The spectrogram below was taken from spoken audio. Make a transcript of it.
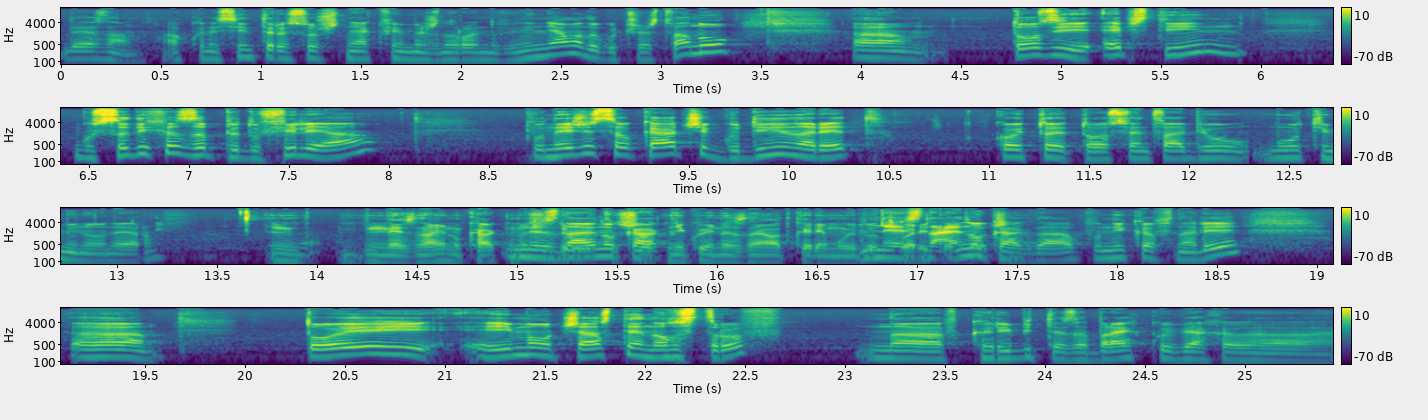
да я знам, ако не се интересуваш някакви международни новини, няма да го чуеш това, но а, този Епстин го съдиха за педофилия, понеже се оказа, че години наред, който е той, освен това е бил мултимилионер, Незнайно как, между Незнайно другото, как. никой не знае откъде му идват Не парите. знайно точно. как, да, по никакъв, нали. А, той е имал частен остров на, в Карибите, забравих кои бяха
